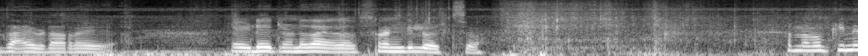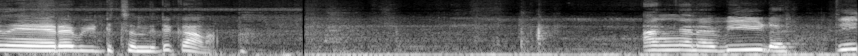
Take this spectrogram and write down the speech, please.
ഇതാ ഇവിടെ ഇതാ ഫ്രണ്ടിൽ വെച്ചോ. അപ്പം നമുക്കിനി നേരെ വീട്ടിൽ ചെന്നിട്ട് കാണാം. അങ്ങനെ വീടെത്തി.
